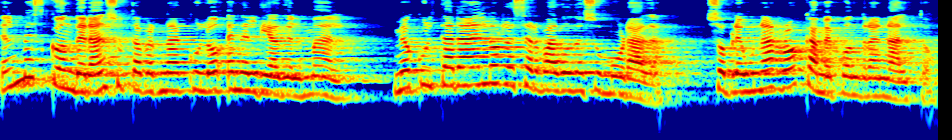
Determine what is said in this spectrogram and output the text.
Él me esconderá en su tabernáculo en el día del mal, me ocultará en lo reservado de su morada, sobre una roca me pondrá en alto.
